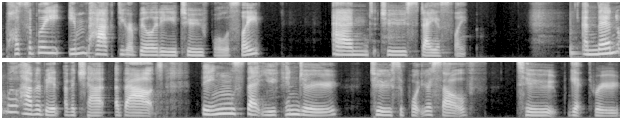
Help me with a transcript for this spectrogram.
possibly impact your ability to fall asleep and to stay asleep. And then we'll have a bit of a chat about things that you can do to support yourself to get through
